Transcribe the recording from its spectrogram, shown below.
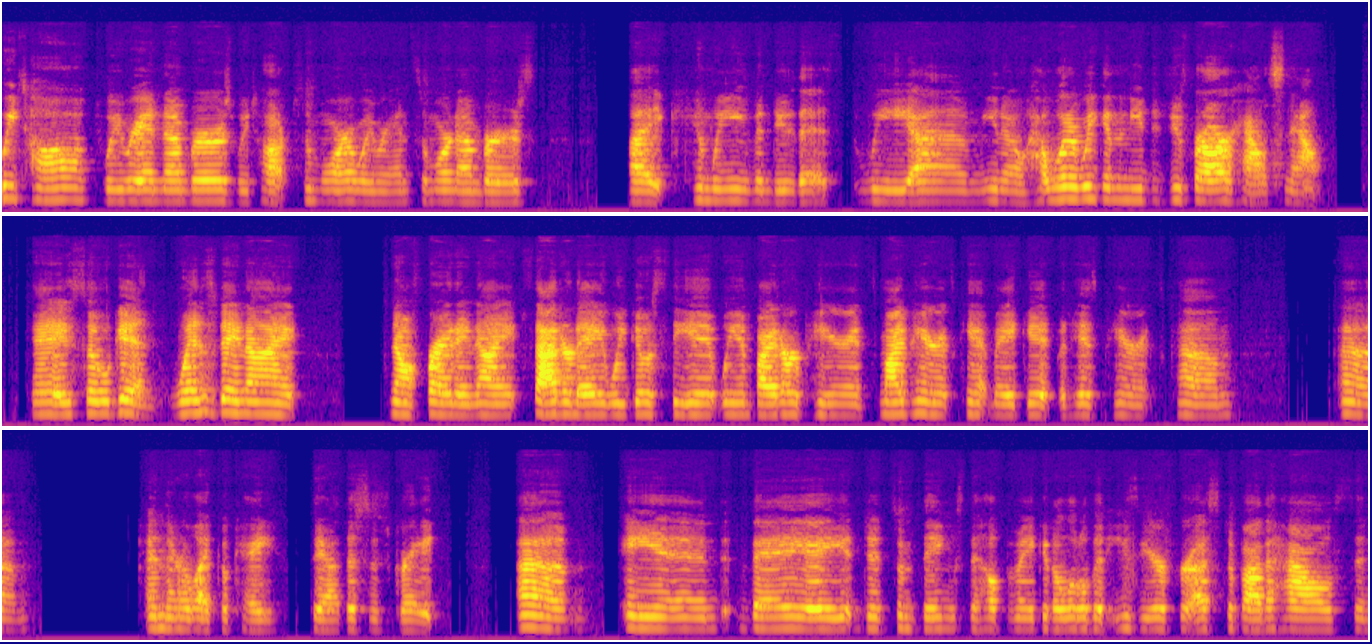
we talked. We ran numbers. We talked some more. We ran some more numbers. Like, can we even do this? We, um, you know, how, what are we going to need to do for our house now? Okay, so again, Wednesday night, now Friday night, Saturday we go see it. We invite our parents. My parents can't make it, but his parents come. Um, and they're like, okay, yeah, this is great. Um, and they did some things to help make it a little bit easier for us to buy the house and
